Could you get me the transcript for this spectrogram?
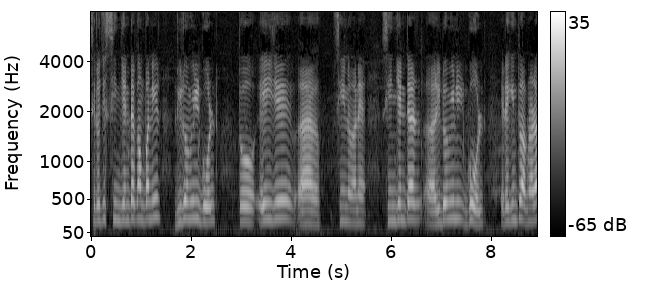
সেটা হচ্ছে সিনজেন্টা কোম্পানির রিডোমিল গোল্ড তো এই যে সিন মানে সিনজেন্টার রিডোমিল গোল্ড, এটা কিন্তু আপনারা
